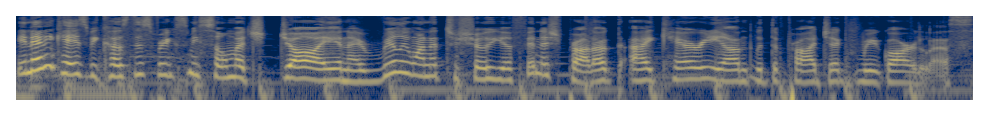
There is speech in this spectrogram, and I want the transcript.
In any case, because this brings me so much joy and I really wanted to show you a finished product, I carry on with the project regardless.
